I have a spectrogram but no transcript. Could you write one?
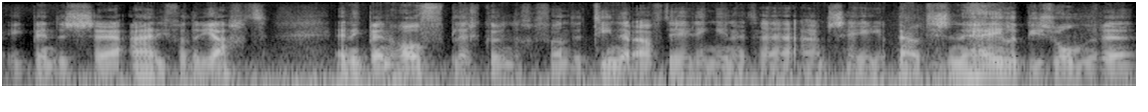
Ik ben dus eh Arie van der Jacht en ik ben hoofdverpleegkundige van de tienerafdeling in het eh, AMC. Nou, het is een hele bijzondere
